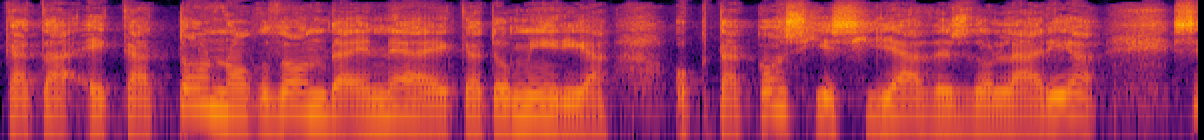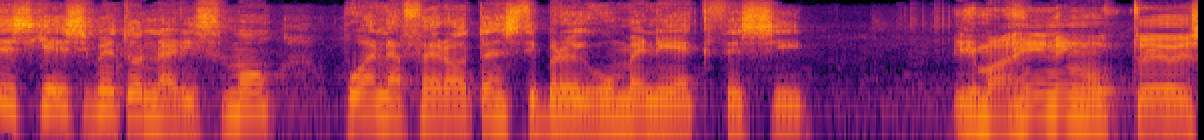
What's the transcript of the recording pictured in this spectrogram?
κατά 189 εκατομμύρια 800.000 δολάρια σε σχέση με τον αριθμό που αναφερόταν στην προηγούμενη έκθεση. Imaginen ustedes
